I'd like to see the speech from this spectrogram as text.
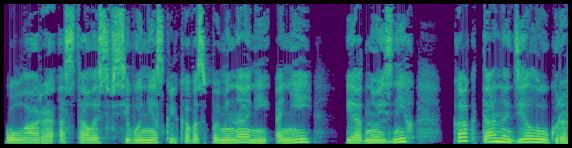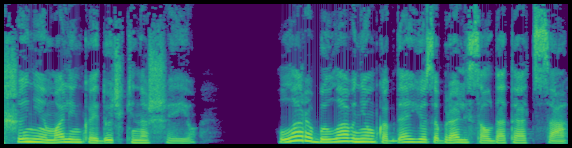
У Лары осталось всего несколько воспоминаний о ней, и одно из них как та надела украшение маленькой дочки на шею. Лара была в нем, когда ее забрали солдаты отца,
